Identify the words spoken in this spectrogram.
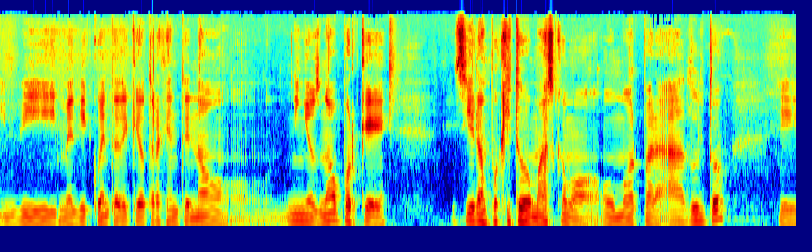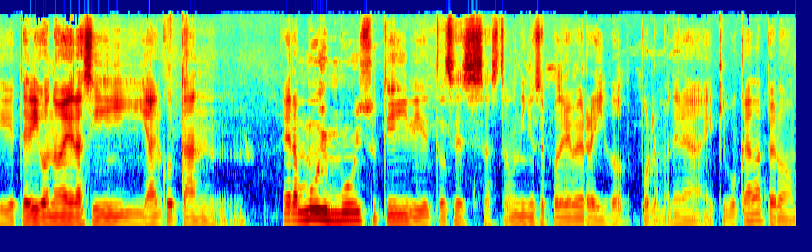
y me di cuenta de que otra gente no, niños no, porque sí era un poquito más como humor para adulto. Y te digo, no era así algo tan... Era muy, muy sutil y entonces hasta un niño se podría haber reído por la manera equivocada, pero,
